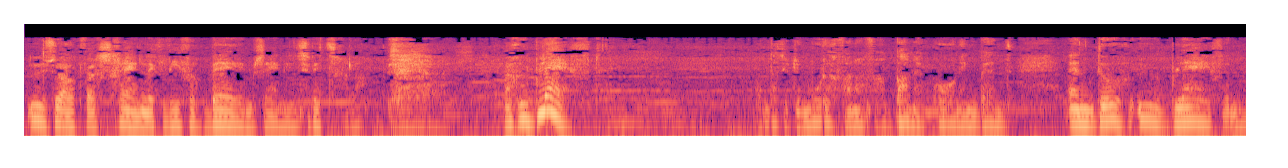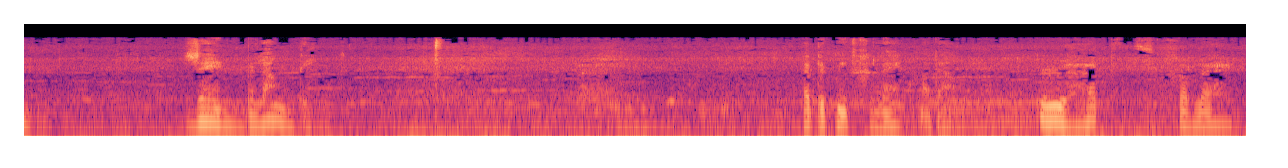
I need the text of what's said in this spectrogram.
U zou waarschijnlijk liever bij hem zijn in Zwitserland. Maar u blijft. Omdat u de moeder van een verbannen koning bent. En door uw blijven zijn belang dient. Heb ik niet gelijk, madame? U hebt gelijk.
